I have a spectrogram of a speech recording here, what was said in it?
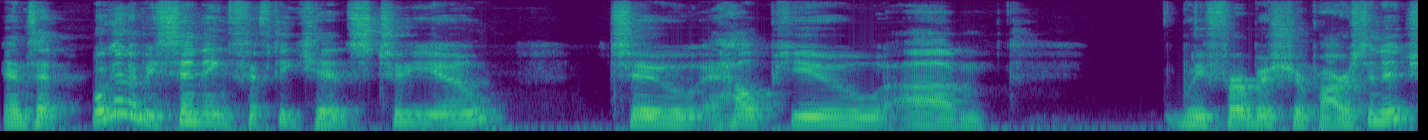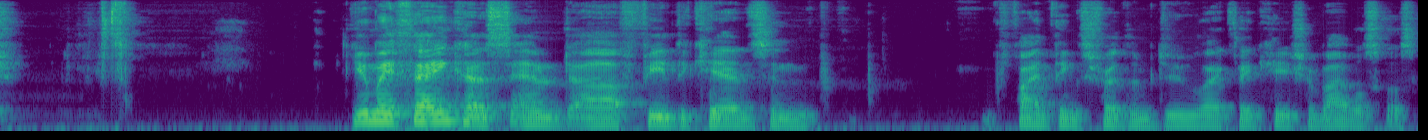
and said, We're going to be sending 50 kids to you to help you um, refurbish your parsonage. You may thank us and uh, feed the kids and find things for them to do, like vacation Bible schools.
